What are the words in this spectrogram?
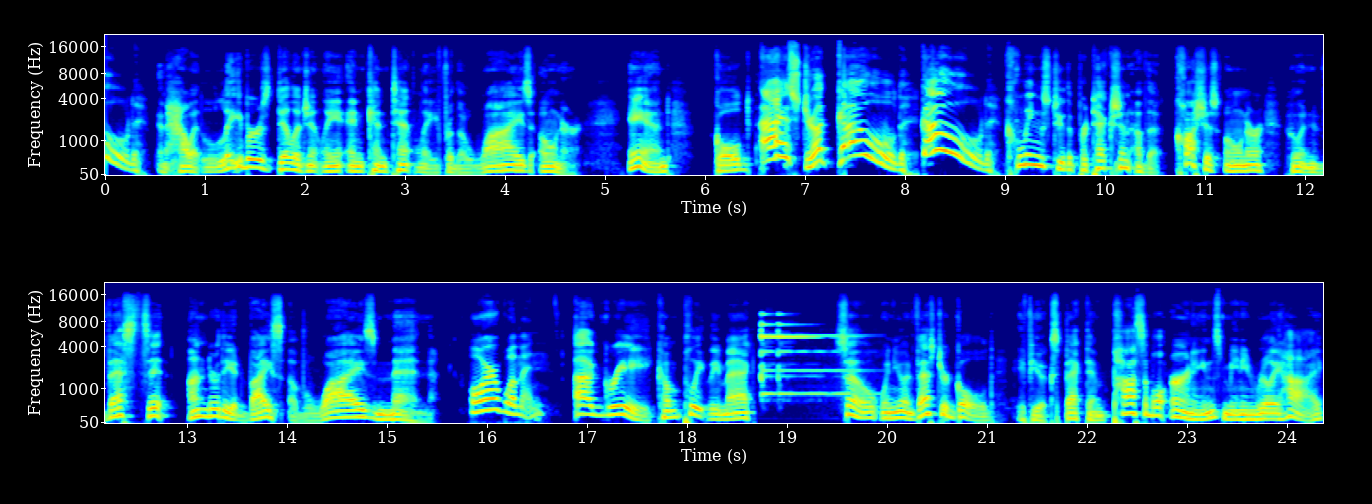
Gold! and how it labors diligently and contently for the wise owner. And gold I struck gold! Gold! clings to the protection of the cautious owner who invests it under the advice of wise men. Or woman. Agree completely, Mac. So, when you invest your gold, if you expect impossible earnings, meaning really high,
